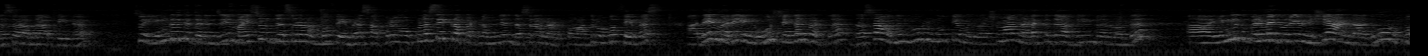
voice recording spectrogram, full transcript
தசரால? அப்படின்னு. சோ எங்களுக்கு தெரிஞ்சு மைசூர் தசரா ரொம்ப ஃபேமஸ் அப்புறம் குலசேகரப்பட்டினம்லயும் தசரா நடக்கும். அது ரொம்ப ஃபேமஸ் அதே மாதிரி எங்க ஊர் செங்கல்பட்டுல தசரா வந்து நூறு நூத்தி ஐம்பது வருஷமா நடக்குது அப்படின்றது வந்து ஆஹ் எங்களுக்கு பெருமைக்குரிய விஷயம். அண்ட் அதுவும் ரொம்ப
